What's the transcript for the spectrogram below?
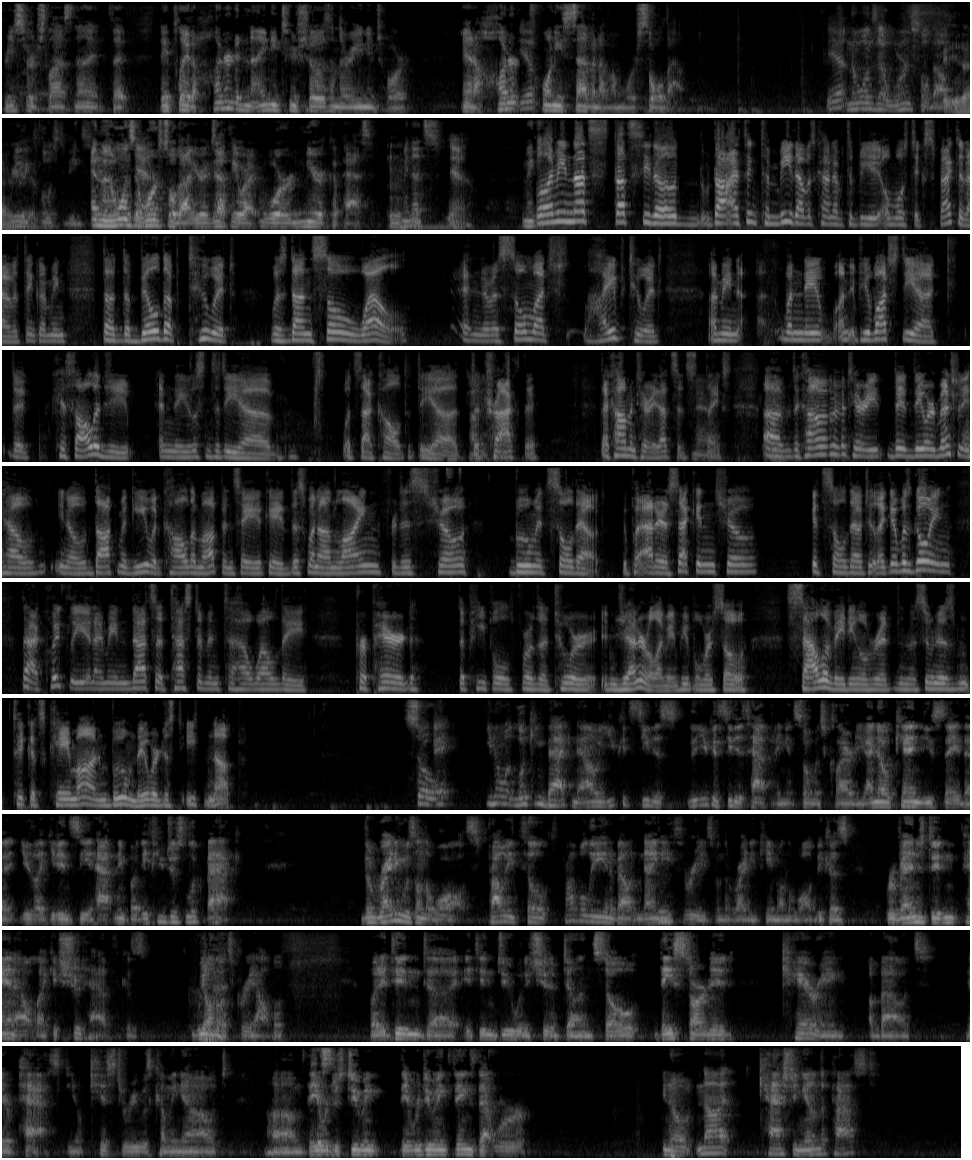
research last night that they played 192 shows on their reunion tour, and 127 yep. of them were sold out. Yeah. And the ones that weren't sold out were really close to being sold out. And the ones that yeah. weren't sold out, you're exactly right, were near capacity. Mm-hmm. I mean, mm-hmm. that's yeah. Mean, well, I mean that's that's you know that, I think to me that was kind of to be almost expected. I would think. I mean the the build up to it was done so well, and there was so much hype to it. I mean, when they if you watch the uh, the Kissology and they listen to the uh, what's that called the uh, the track the the commentary that's it yeah. thanks um, the commentary they, they were mentioning how you know Doc McGhee would call them up and say okay this went online for this show boom it's sold out we put out a second show it's sold out too like it was going that quickly and I mean that's a testament to how well they prepared the people for the tour in general. I mean, people were so salivating over it, and as soon as tickets came on, boom, they were just eaten up. So, eh, you know what? Looking back now, you could see this. You could see this happening in so much clarity. I know, Ken, you say that you like you didn't see it happening, but if you just look back, the writing was on the walls. Probably till probably in about '93 is when the writing came on the wall because Revenge didn't pan out like it should have because we all know it's a great album but it didn't uh, it didn't do what it should have done. So they started caring about their past. You know, History was coming out. Um, they were just doing they were doing things that were, you know, not cashing in on the past.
